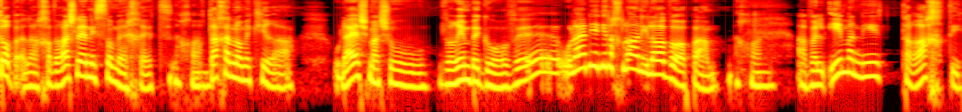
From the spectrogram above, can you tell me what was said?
טוב, על החברה שלי אני סומכת, נכון. אותך אני לא מכירה, אולי יש משהו, דברים בגו, ואולי אני אגיד לך, לא, אני לא אבוא הפעם. נכון. אבל אם אני טרחתי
